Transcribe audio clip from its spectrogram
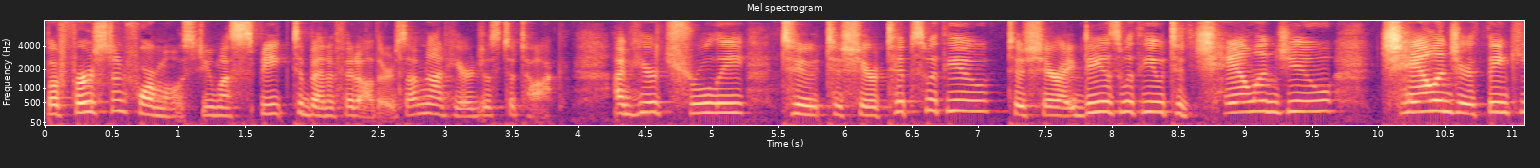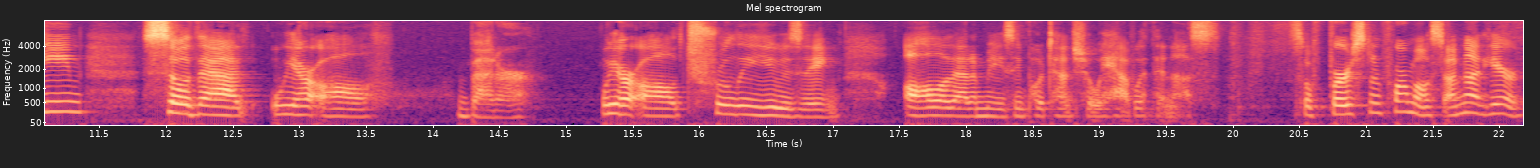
But first and foremost, you must speak to benefit others. I'm not here just to talk. I'm here truly to, to share tips with you, to share ideas with you, to challenge you, challenge your thinking, so that we are all better. We are all truly using all of that amazing potential we have within us. So, first and foremost, I'm not here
